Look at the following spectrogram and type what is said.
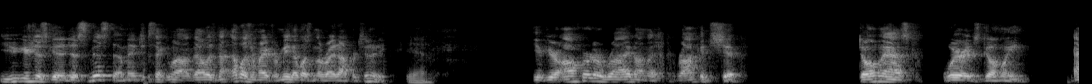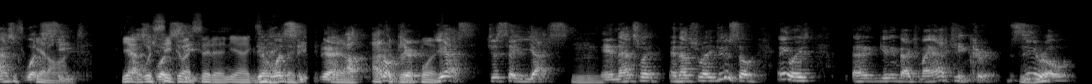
you, are just going to dismiss them and just think, well, that was not that wasn't right for me. That wasn't the right opportunity. Yeah. If you're offered a ride on a rocket ship, don't ask where it's going. Ask just what seat. Yeah, which seat, seat do I sit in? Yeah, exactly. Yeah, what seat? Yeah, yeah I, I, don't care. Point. Yes, just say yes, mm-hmm. and that's what and that's what I do. So, anyways, uh, getting back to my acting career, 0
